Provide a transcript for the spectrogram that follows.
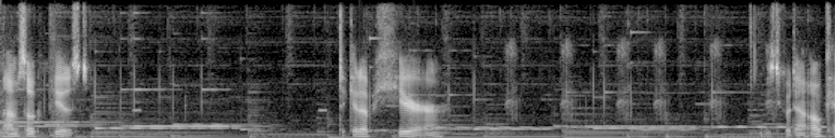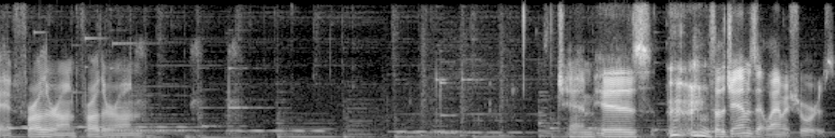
I'm so confused. To get up here. Down. Okay, farther on, farther on. Jam is so the jam is at Llama Shores.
